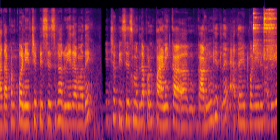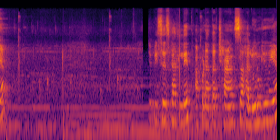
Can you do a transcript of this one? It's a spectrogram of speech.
आता आपण पनीरचे पीसेस घालूया त्यामध्ये. पनीरच्या पीसेसमधलं आपण पाणी का काढून घेतलं आहे आता हे पनीर घालूया. पीसेस घातलेत. आपण आता छानसं हलवून घेऊया.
